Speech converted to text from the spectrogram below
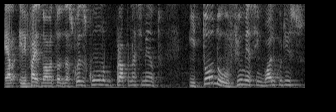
ela, ele faz novas todas as coisas com o próprio nascimento. E todo o filme é simbólico disso.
